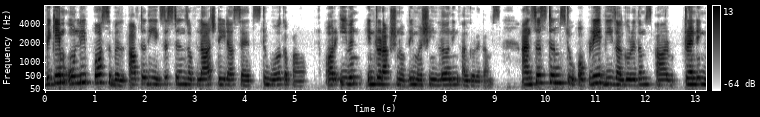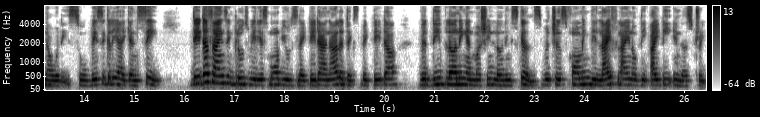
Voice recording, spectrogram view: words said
became only possible after the existence of large data sets to work upon or even introduction of the machine learning algorithms and systems to operate these algorithms are trending nowadays. So basically I can say Data science includes various modules like data analytics, big data, with deep learning and machine learning skills, which is forming the lifeline of the IT industry.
